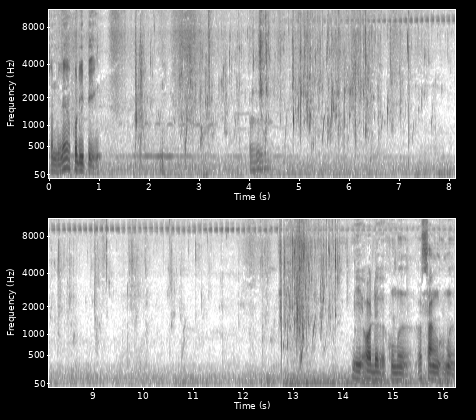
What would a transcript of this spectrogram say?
สำนี้แล้วพอดีปิ่งเออ มีออเดอร์คู่มือเขาสั่งคู่มือ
